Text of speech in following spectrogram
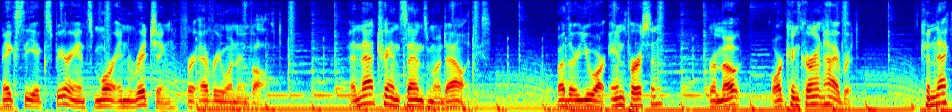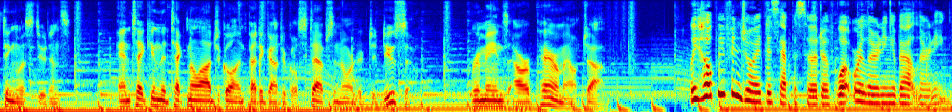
makes the experience more enriching for everyone involved. And that transcends modalities. Whether you are in person, remote, or concurrent hybrid, connecting with students and taking the technological and pedagogical steps in order to do so remains our paramount job. We hope you've enjoyed this episode of What We're Learning About Learning.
